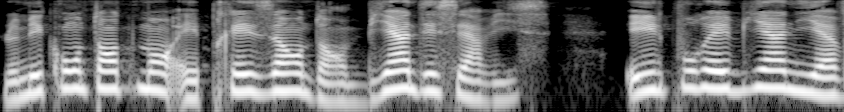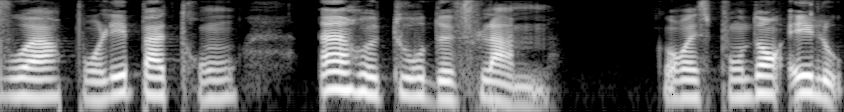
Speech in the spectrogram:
le mécontentement est présent dans bien des services, et il pourrait bien y avoir pour les patrons un retour de flamme. Correspondant Hello.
